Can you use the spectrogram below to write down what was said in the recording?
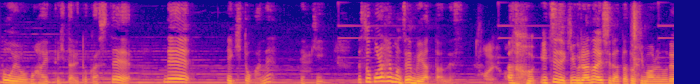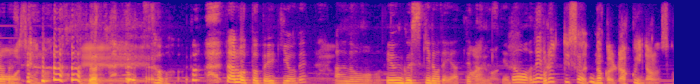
東洋も入ってきたりとかしてで駅とかね駅。でそこら辺も全部やったんです。はいはい。あの一時期占い師だった時もあるので私。そうえ ー。そう。タロットと駅をねあのユング式のでやってたんですけど、でそれってさなんか楽になるんですか？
